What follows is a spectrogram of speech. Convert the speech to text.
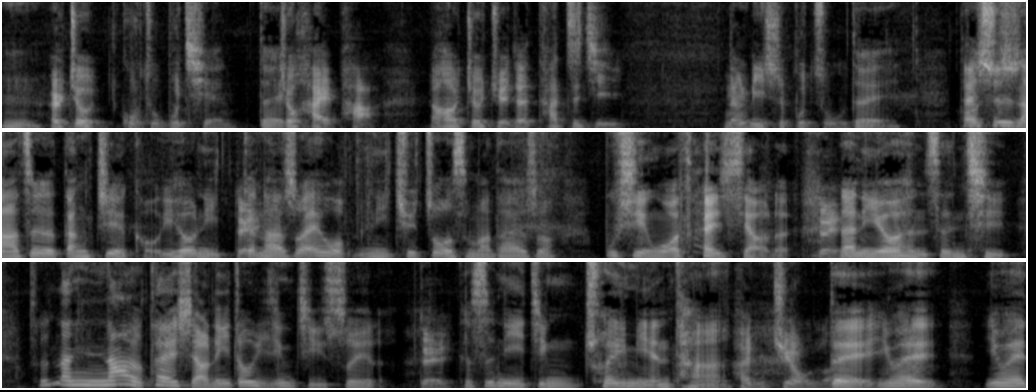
嗯，而就裹足不前，对，就害怕，然后就觉得他自己能力是不足的。，对，但或是拿这个当借口，以后你跟他说，哎，我你去做什么，他就说不行，我太小了，对。那你又很生气，说那你哪有太小，你都已经几岁了，对，可是你已经催眠他，很久了。对，因为、嗯。因为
